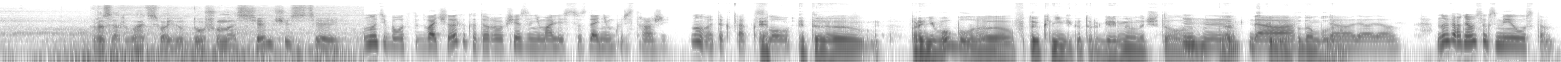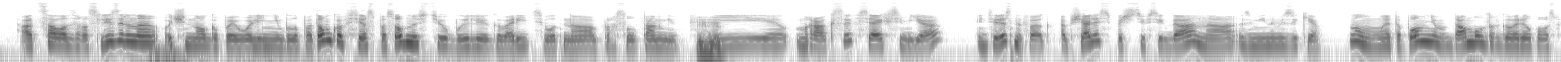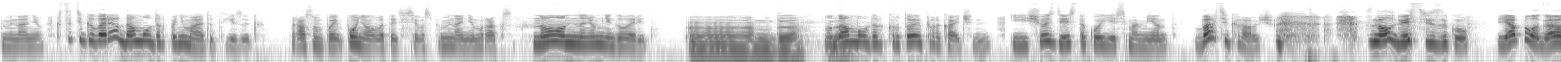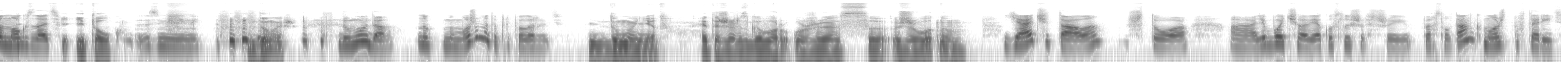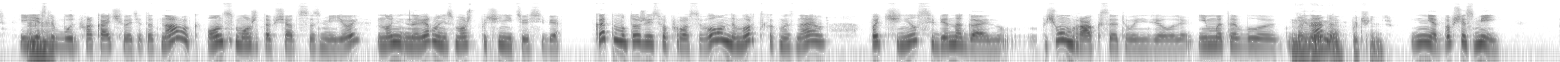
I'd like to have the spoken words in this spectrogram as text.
Разорвать свою душу на семь частей. Ну, типа, вот два человека, которые вообще занимались созданием крестражей. Ну, это так, к Э- слову. Это про него было в той книге, которую Гермиона читала, Мгм, да? С да, кабинета Дамблдора. Да, да, да. Ну, вернемся к змееустам. От Салазара Слизерина очень много по его линии было потомков, все способностью были говорить вот на парсултанге. Мгм. И мраксы, вся их семья, интересный факт, общались почти всегда на змеином языке. Ну, мы это помним, Дамблдор говорил по воспоминаниям. Кстати говоря, Дамблдор понимает этот язык, раз он по- понял вот эти все воспоминания мраксов. Но он на нем не говорит. А, ну да. Но да. Дамблдор крутой и прокачанный. И еще здесь такой есть момент. Барти Крауч знал 200 языков. Я полагаю, он мог знать И, и толку. змеиный. Думаешь? Думаю, да. Ну, мы можем это предположить? Думаю, нет. Это же разговор уже с животным. Я читала, что любой человек, услышавший парслтанг, может повторить. И Мгм. если будет прокачивать этот навык, он сможет общаться со змеей, но, наверное, не сможет починить ее себе. К этому тоже есть вопросы. Волан-де-Морт, как мы знаем, подчинил себе Нагайну. Почему мраксы этого не делали? Им это было не Нагайну надо? починить? Нет, вообще змей.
